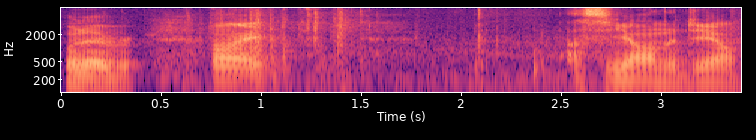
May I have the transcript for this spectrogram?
Whatever. Alright. I'll see y'all in the gym.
